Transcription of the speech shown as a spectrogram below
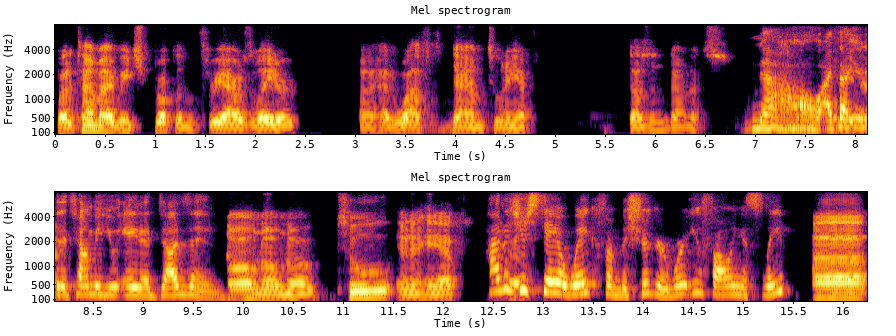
by the time I reached Brooklyn three hours later, I had wafted down two and a half dozen donuts. No, I thought you were going to tell me you ate a dozen. No, no, no. Two and a half. How did you stay awake from the sugar? Weren't you falling asleep? Uh,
